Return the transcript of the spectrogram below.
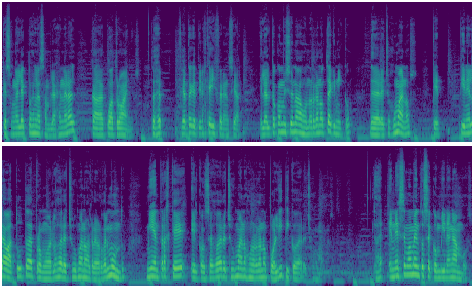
que son electos en la Asamblea General cada cuatro años. Entonces, fíjate que tienes que diferenciar. El alto comisionado es un órgano técnico de derechos humanos que tiene la batuta de promover los derechos humanos alrededor del mundo, mientras que el Consejo de Derechos Humanos es un órgano político de derechos humanos. Entonces, en ese momento se combinan ambos.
